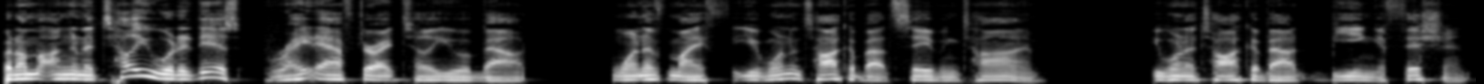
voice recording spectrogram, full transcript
But I'm, I'm going to tell you what it is right after I tell you about one of my. You want to talk about saving time. You want to talk about being efficient.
